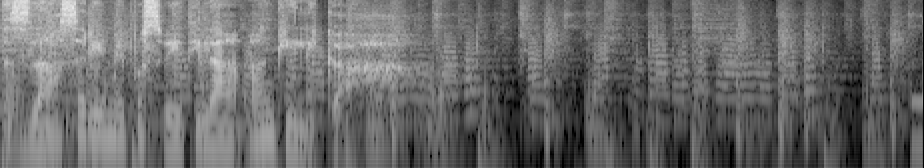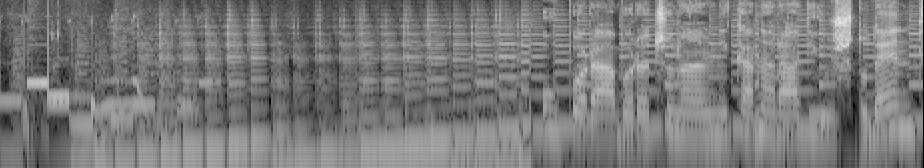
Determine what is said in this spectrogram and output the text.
Z laserjem je posvetila Angelika. Uporabo računalnika na radiju študent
